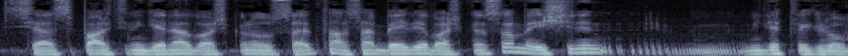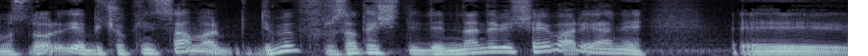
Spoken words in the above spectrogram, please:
siyasi partinin genel başkanı olsaydı tamam sen belediye başkanısın ama eşinin milletvekili olması doğru ya birçok insan var değil mi? Fırsat eşitliği denilen de bir şey var yani. Ee,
